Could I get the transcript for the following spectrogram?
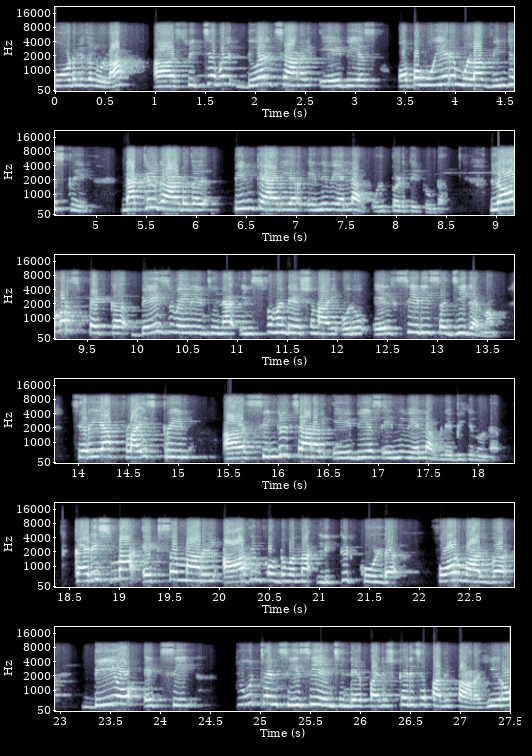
മോഡലുകളുള്ള switchable dual channel A B S ഒപ്പം ഉയരമുള്ള വിൻഡ് സ്ക്രീൻ നക്കിൾ ഗാർഡുകൾ പിൻ കാരിയർ എന്നിവയെല്ലാം ഉൾപ്പെടുത്തിയിട്ടുണ്ട്. ലോവർ സ്പെക്ക് ബേസ് വേരിയന്റിന് ഇൻസ്ട്രുമെന്റേഷനായി ഒരു എൽ സി ഡി സജ്ജീകരണം ചെറിയ fly screen single channel A B S എന്നിവയെല്ലാം ലഭിക്കുന്നുണ്ട്. കരിഷ്മ എക്സ് എം ആറിൽ ആദ്യം കൊണ്ടുവന്ന liquid cooled four valve D O H C two ten C C എഞ്ചിന്റെ പരിഷ്കരിച്ച പതിപ്പാണ്. ഹീറോ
